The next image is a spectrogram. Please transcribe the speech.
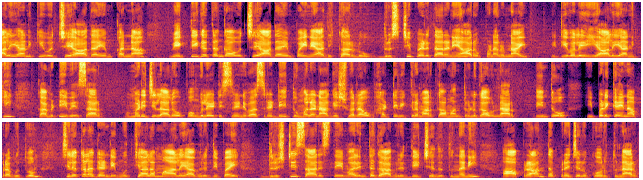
ఆలయానికి వచ్చే ఆదాయం కన్నా వ్యక్తిగతంగా వచ్చే ఆదాయంపైనే అధికారులు దృష్టి పెడతారనే ఆరోపణలున్నాయి. ఇటీవలే ఈ ఆలయానికి కమిటీ వేశారు. ఉమ్మడి జిల్లాలో పొంగులేటి శ్రీనివాసరెడ్డి తుమ్మల నాగేశ్వరరావు భట్టి విక్రమార్క మంత్రులుగా ఉన్నారు. దీంతో ఇప్పటికైనా ప్రభుత్వం చిలకలగండి ముత్యాలమ్మ ఆలయ అభివృద్ధిపై దృష్టి సారిస్తే మరింతగా అభివృద్ధి చెందుతుందని ఆ ప్రాంత ప్రజలు కోరుతున్నారు.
